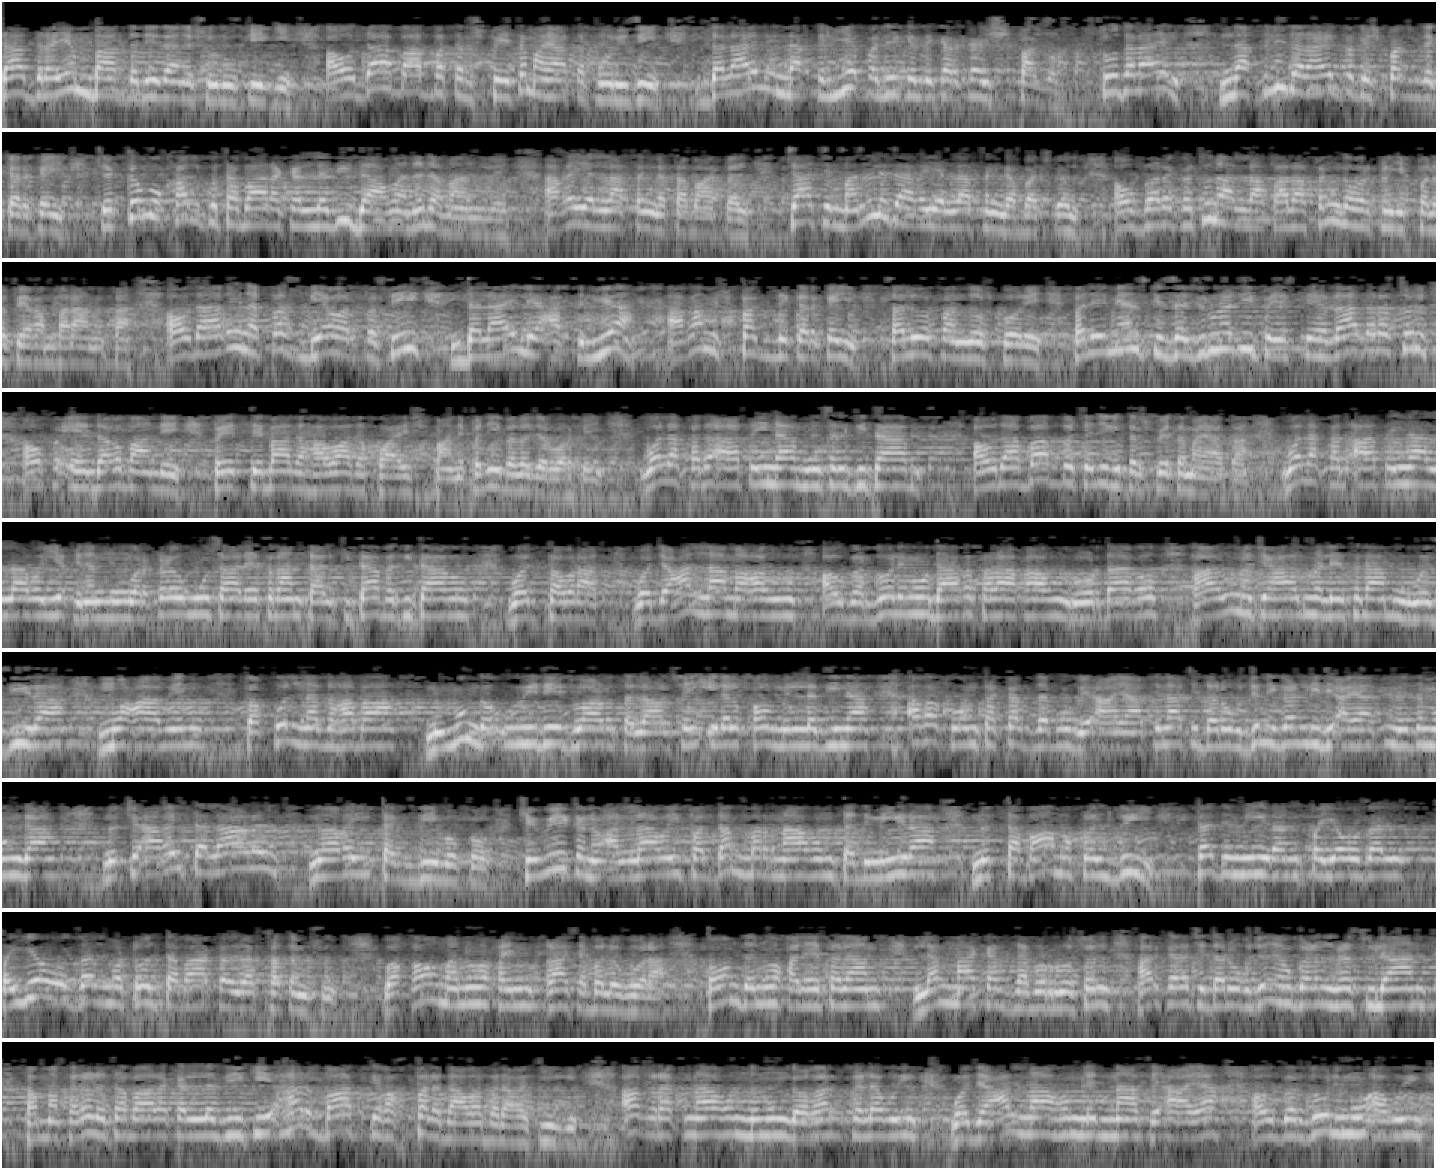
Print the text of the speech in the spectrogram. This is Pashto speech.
دا دریم باب د دې دانه شروع کیږي او دا باب به تر شپږم آیات پورې دي دلایل نقلیه په دې کې ذکر کوي شپږ سو دلایل نقلی دلایل په کې شپږ ذکر کوي چې کوم خلق تبارک الذی دعوا نه دمانلې هغه الله څنګه تبا کړ چا چې منل دا هغه الله څنګه بچل او برکتونه الله تعالی څنګه ورکړي خپل پیغمبرانو ته او دا هغه نه پس بیا ورپسې دلایل عقلیه هغه شپږ ذکر کوي څلور پنځوس پورې په دې مینس کې زجرونه دي په استهزاء رسول او په دغه باندې په اتباع د هوا د خواهش باندې په دې بدل جر ورکړي ولقد اتینا موسی الكتاب او دا باب بچلی کی تر شپې ته ما آتا ولقد اتینا الله ويقنا ورکړو موسی علیہ السلام تعالی کتاب کتاب او تورات وجعلنا معه او ګرځول مو دا سره قاو ور دا هارون چې هارون علیہ السلام وزیرا معاون فقل نذهب نو مونږ او دې دواړو تلال شي ال القوم الذين اغه قوم تکذبوا بیااتنا چې دروغ جن ګڼلې دي آیاتونه زمونږه نو چې هغه ته لاړل نو هغه تکذیب وکړو چې وی کنو الله وی فدمرناهم تدمیرا نو تبا مکل دوی تدمیرن په یو ځل په یو ځل مټول تبا کړ ختم شو وقوم نوح راشه بل ګورا قوم د نوح علی السلام لما کذب الرسل هر کله چې دروغ جن یو ګړل رسولان په مقرر تبارک الذی کی هر باب کې خپل دعوه برا کیږي اغرقناهم نمونګ غرق کړه وی وجعلناهم للناس آیه او ګرځول مو هغه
